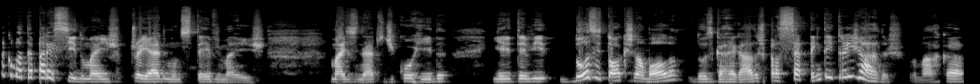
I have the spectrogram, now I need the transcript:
acabou até parecido, mas Trey Edmonds teve mais, mais snaps de corrida. E ele teve 12 toques na bola, 12 carregadas, para 73 jardas. Uma marca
